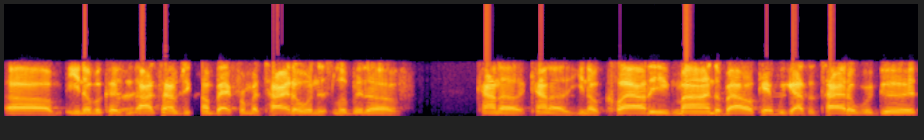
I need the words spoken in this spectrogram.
um, you know, because right. a lot of times you come back from a title and there's a little bit of kind of kind of you know cloudy mind about okay, we got the title, we're good,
